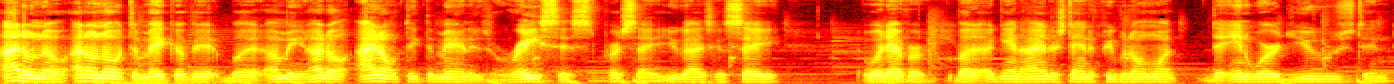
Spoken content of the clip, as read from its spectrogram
I don't know. I don't know what to make of it, but I mean, I don't. I don't think the man is racist per se. You guys can say whatever, but again, I understand if people don't want the N word used and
